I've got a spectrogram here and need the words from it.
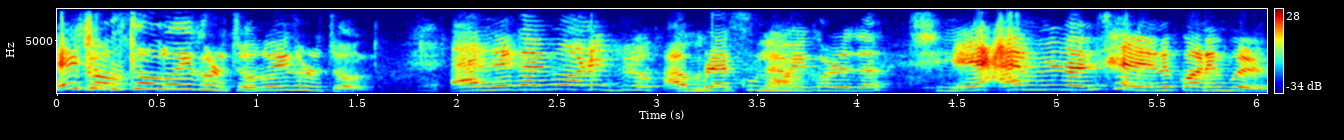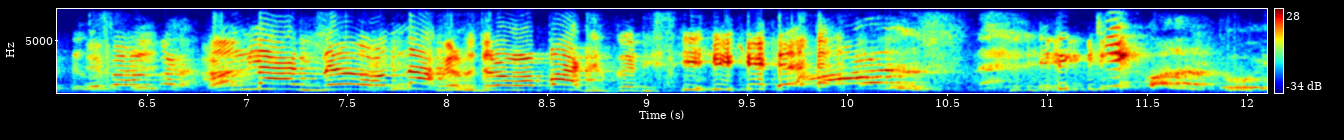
এই চল চল ওই ঘরে চল ওই ঘরে চল। আমরা এখন ওই ঘরে যাচ্ছি। আমি জানি অনেক করছি আগের ভিতরে আমার পা ঢুকে দিছি কি করো তুই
